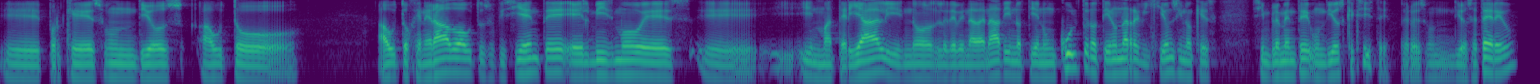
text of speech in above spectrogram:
eh, porque es un Dios auto, autogenerado, autosuficiente, él mismo es eh, inmaterial y no le debe nada a nadie, no tiene un culto, no tiene una religión, sino que es simplemente un Dios que existe, pero es un Dios etéreo,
